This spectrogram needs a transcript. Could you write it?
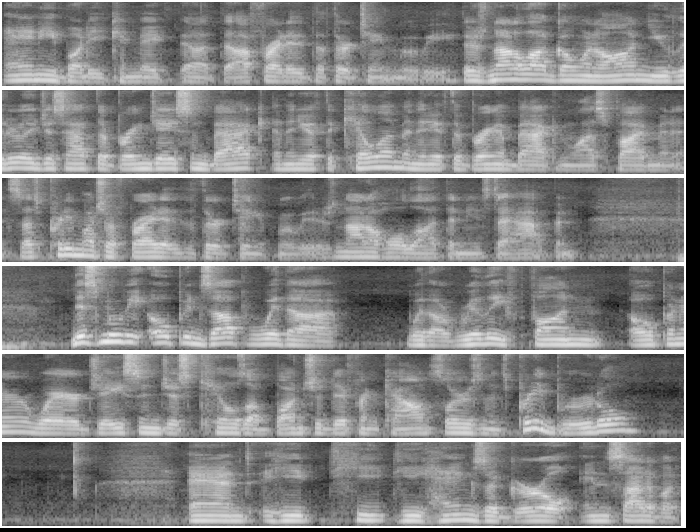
anybody can make uh, the uh, Friday the 13th movie. There's not a lot going on. You literally just have to bring Jason back, and then you have to kill him, and then you have to bring him back in the last five minutes. That's pretty much a Friday the 13th movie. There's not a whole lot that needs to happen. This movie opens up with a with a really fun opener where Jason just kills a bunch of different counselors, and it's pretty brutal and he he he hangs a girl inside of a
